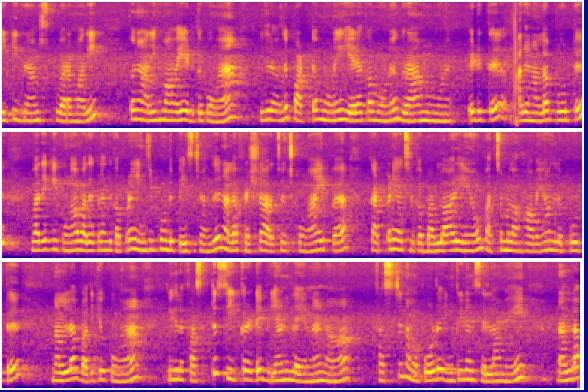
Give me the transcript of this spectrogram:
எயிட்டி கிராம்ஸ்க்கு வர மாதிரி கொஞ்சம் அதிகமாகவே எடுத்துக்கோங்க. இதில் வந்து பட்டை மூணு ஏலக்காய் மூணு கிராம்பு மூணு எடுத்து அதை நல்லா போட்டு வதக்கிக்கோங்க. வதக்குனதுக்கப்புறம் இஞ்சி பூண்டு பேஸ்ட் வந்து நல்லா ஃப்ரெஷ்ஷாக அரைச்சி வச்சுக்கோங்க. இப்போ கட் பண்ணி வச்சுருக்க பல்லாரியையும் பச்சை மிளகாவையும் அதில் போட்டு நல்லா வதக்கிக்கோங்க. இதில் ஃபஸ்ட்டு சீக்ரெட்டே பிரியாணியில் என்னென்னா ஃபஸ்ட்டு நம்ம போட இன்க்ரீடியன்ஸ் எல்லாமே நல்லா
